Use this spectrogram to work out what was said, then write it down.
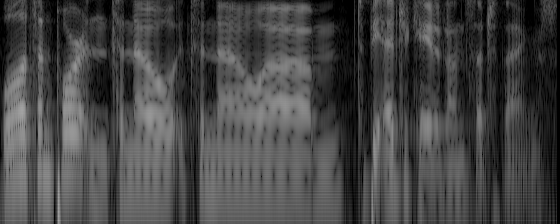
Well, it's important to know to know um, to be educated on such things.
